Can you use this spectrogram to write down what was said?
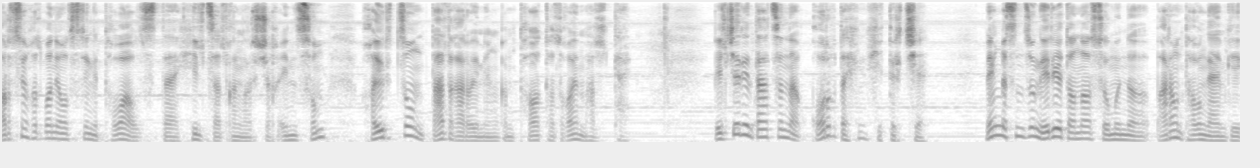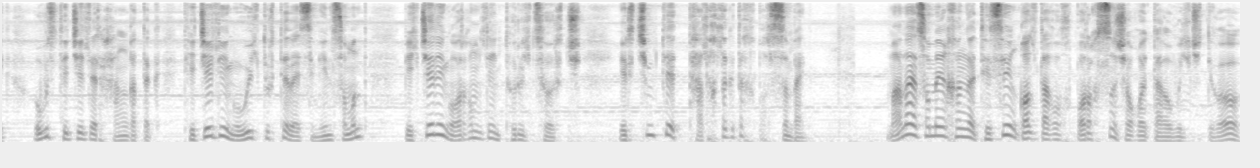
Оросын холбооны улсын Туваа улстай хил залган орших энэ сум 270 гаруй мянган тоо толгой малтай. Бэлчээрийн даацсан 3 дахин хитэрчээ. 1990-ад оноос өмнө Баруун Таван аймгийг өвс тэжээлээр хангадаг тэжээлийн үйлдвэртэй байсан энэ суманд бэлчээрийн ургамлын төрөл цөөрч эрчимтэй талхлагдах болсон байна. Манай сумынхан тэсийн гол дагуух бургасан шугуйдаа өвлждөг өө.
